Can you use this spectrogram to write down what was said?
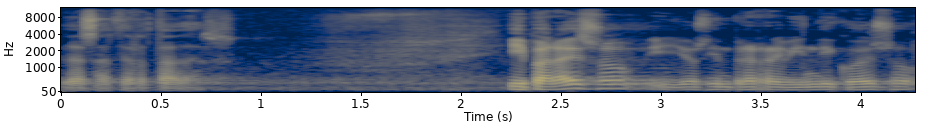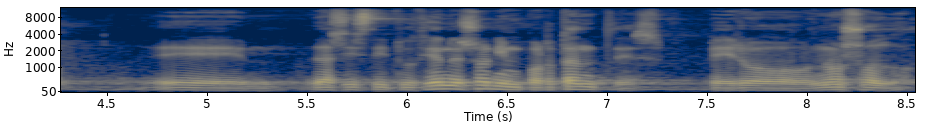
las acertadas. Y para eso, y yo siempre reivindico eso, eh, las instituciones son importantes, pero no solo.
